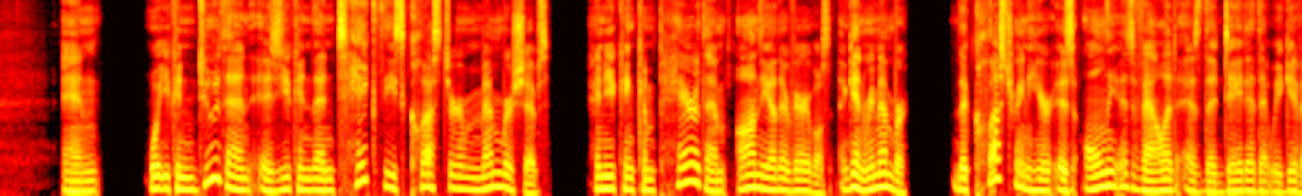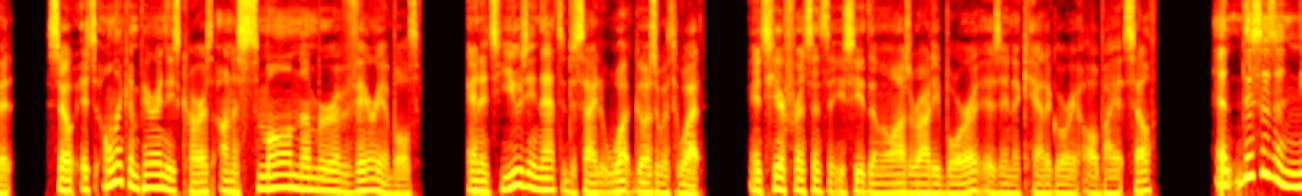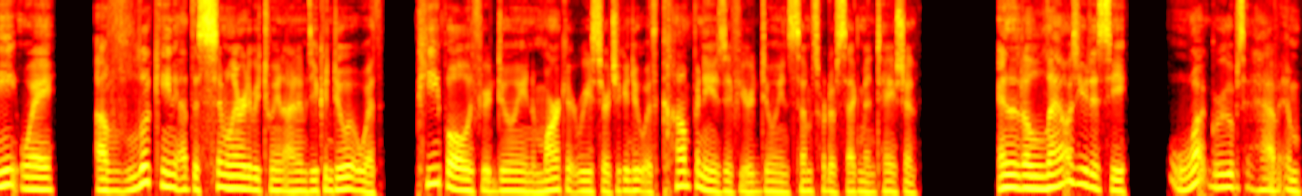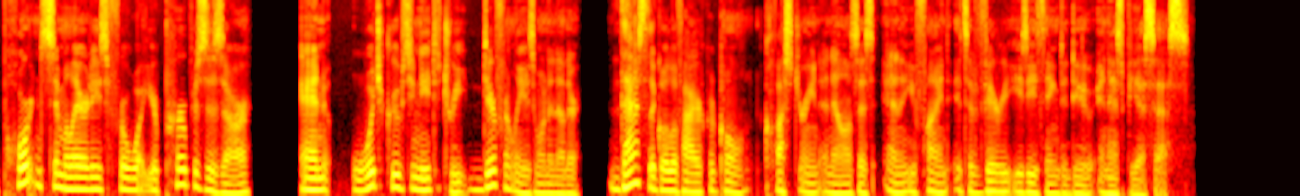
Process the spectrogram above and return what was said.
And what you can do then is you can then take these cluster memberships and you can compare them on the other variables. Again, remember, the clustering here is only as valid as the data that we give it. So it's only comparing these cars on a small number of variables, and it's using that to decide what goes with what. It's here, for instance, that you see the Maserati Bora is in a category all by itself. And this is a neat way of looking at the similarity between items. You can do it with people if you're doing market research. You can do it with companies if you're doing some sort of segmentation. And it allows you to see what groups have important similarities for what your purposes are and which groups you need to treat differently as one another. That's the goal of hierarchical clustering analysis. And you find it's a very easy thing to do in SPSS.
